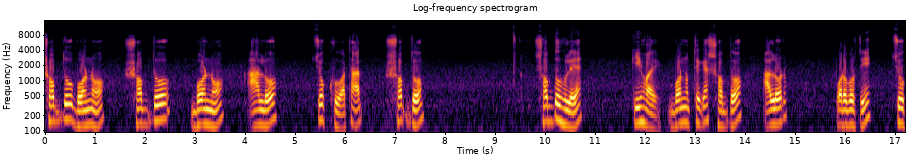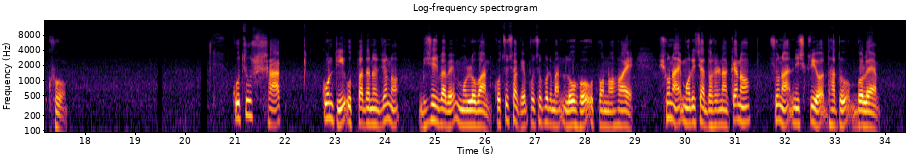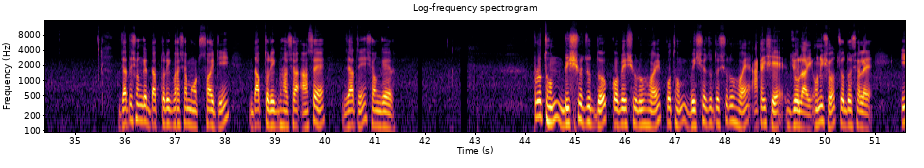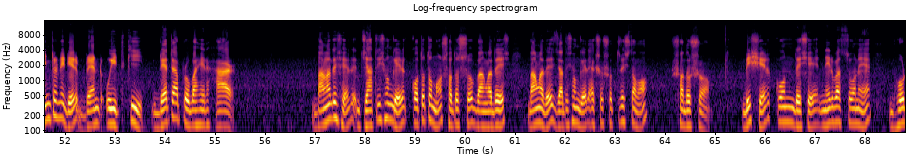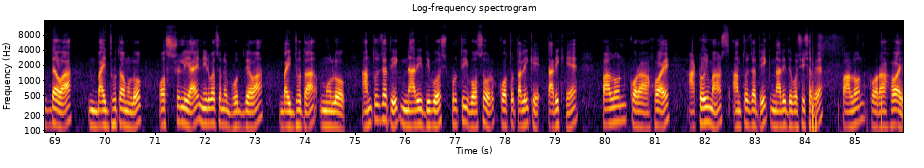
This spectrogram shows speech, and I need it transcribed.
শব্দ বর্ণ শব্দ বর্ণ আলো চক্ষু, অর্থাৎ শব্দ শব্দ হলে কি হয়? বর্ণ থেকে শব্দ, আলোর পরবর্তী চক্ষু। কচু শাক কোনটি উৎপাদনের জন্য বিশেষভাবে মূল্যবান? কচু শাকে প্রচুর পরিমাণ লৌহ উৎপন্ন হয়। সোনায় মরিচা ধরে না কেন? সোনা নিষ্ক্রিয় ধাতু বলে। জাতিসংঘের দাপ্তরিক ভাষা মোট ছয়টি দাপ্তরিক ভাষা আছে জাতিসংঘের। প্রথম বিশ্বযুদ্ধ কবে শুরু হয়? প্রথম বিশ্বযুদ্ধ শুরু হয় আঠাইশে জুলাই, উনিশশো চোদ্দ সালে। ইন্টারনেটের ব্র্যান্ড উইথ কি? ডেটা প্রবাহের হার। বাংলাদেশের জাতিসংঘের কততম সদস্য? বাংলাদেশ বাংলাদেশ জাতিসংঘের একশো সত্রিশতম সদস্য। বিশ্বের কোন দেশে নির্বাচনে ভোট দেওয়া বাধ্যতামূলক? অস্ট্রেলিয়ায় নির্বাচনে ভোট দেওয়া বাধ্যতামূলক আন্তর্জাতিক নারী দিবস প্রতি বছর কত তারিখে তারিখে পালন করা হয়? আটই মার্চ আন্তর্জাতিক নারী দিবস হিসাবে পালন করা হয়।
